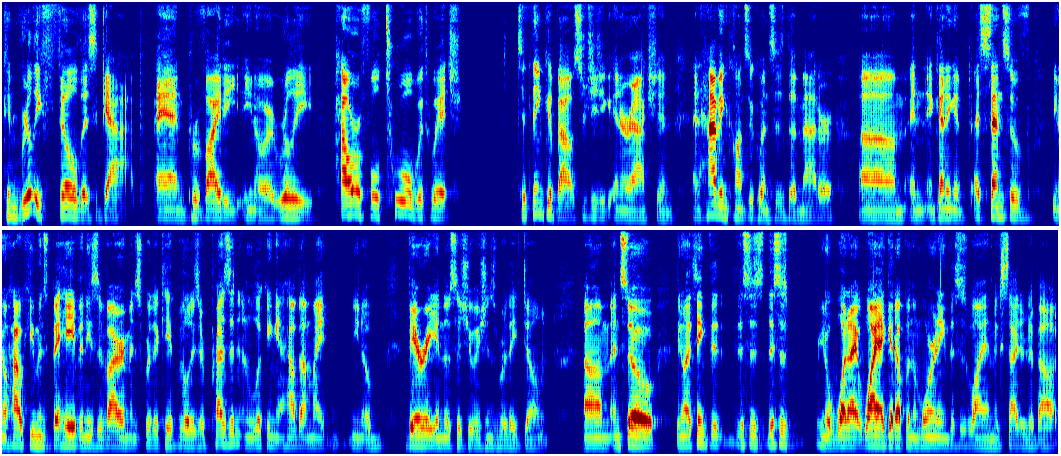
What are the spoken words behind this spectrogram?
can really fill this gap and provide a, you know, a really powerful tool with which to think about strategic interaction and having consequences that matter um, and, and getting a, a sense of you know how humans behave in these environments where the capabilities are present and looking at how that might you know vary in those situations where they don't um, and so you know i think that this is this is you know what i why i get up in the morning this is why i'm excited about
